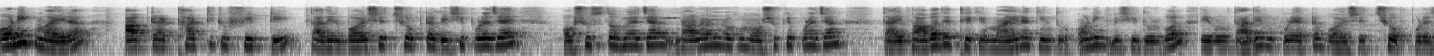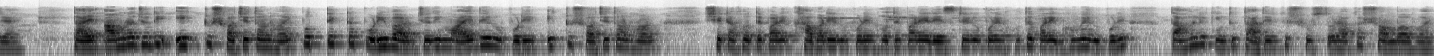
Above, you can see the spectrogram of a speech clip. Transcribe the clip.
অনেক মায়েরা আফটার থার্টি টু ফিফটি তাদের বয়সের ছোপটা বেশি পড়ে যায়, অসুস্থ হয়ে যান, নানান রকম অসুখে পড়ে যান। তাই বাবাদের থেকে মায়েরা কিন্তু অনেক বেশি দুর্বল এবং তাদের উপরে একটা বয়সের ছোপ পড়ে যায়। তাই আমরা যদি একটু সচেতন হয় প্রত্যেকটা পরিবার যদি মায়েদের উপরে একটু সচেতন হন, সেটা হতে পারে খাবারের উপরে, হতে পারে রেস্টের উপরে, হতে পারে ঘুমের উপরে, তাহলে কিন্তু তাদেরকে সুস্থ রাখা সম্ভব হয়।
